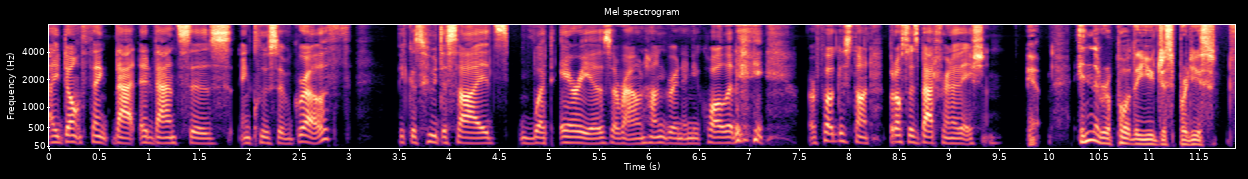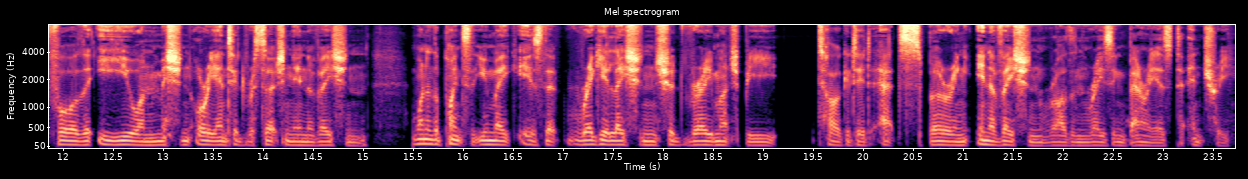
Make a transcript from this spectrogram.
I don't think that advances inclusive growth because who decides what areas around hunger and inequality are focused on, but also is bad for innovation. Yeah. In the report that you just produced for the EU on mission oriented research and innovation, one of the points that you make is that regulation should very much be targeted at spurring innovation rather than raising barriers to entry.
